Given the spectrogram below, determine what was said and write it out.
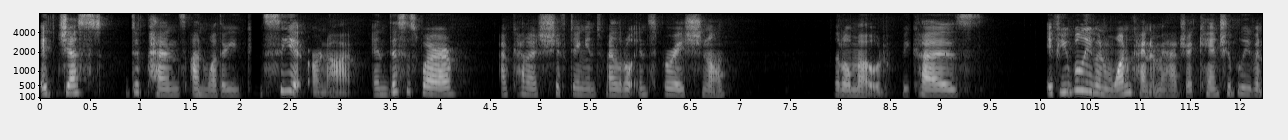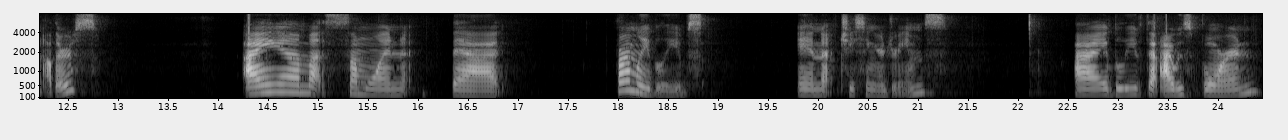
It just depends on whether you can see it or not. And this is where I'm kind of shifting into my little inspirational little mode because if you believe in one kind of magic, can't you believe in others? I am someone that firmly believes in chasing your dreams. I believe that I was born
